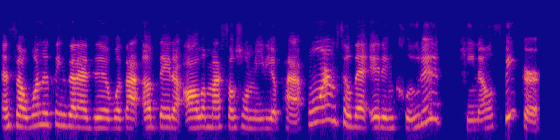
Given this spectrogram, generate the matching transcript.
And so one of the things that I did was I updated all of my social media platforms so that it included keynote speaker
